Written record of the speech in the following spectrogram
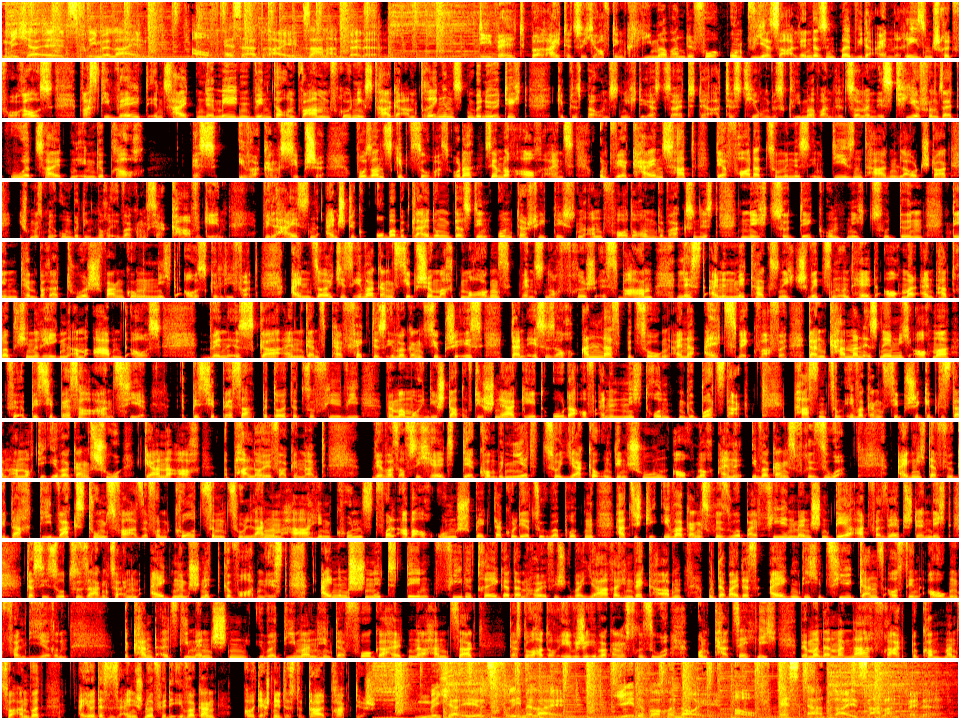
Michaels Friemelein auf SR3 Saarlandwelle. Die Welt bereitet sich auf den Klimawandel vor und wir Saarländer sind mal wieder einen Riesenschritt voraus. Was die Welt in Zeiten der milden Winter- und warmen Frühlingstage am dringendsten benötigt, gibt es bei uns nicht erst seit der Attestierung des Klimawandels, sondern ist hier schon seit Urzeiten in Gebrauch. Es Übergangssipsche. Wo sonst gibt's sowas, oder? Sie haben doch auch eins. Und wer keins hat, der fordert zumindest in diesen Tagen lautstark, ich muss mir unbedingt noch eine Übergangsjacke gehen. Will heißen, ein Stück Oberbekleidung, das den unterschiedlichsten Anforderungen gewachsen ist. Nicht zu dick und nicht zu dünn, den Temperaturschwankungen nicht ausgeliefert. Ein solches Übergangssipsche macht morgens, wenn's noch frisch ist, warm, lässt einen mittags nicht schwitzen und hält auch mal ein paar Tröpfchen Regen am Abend aus. Wenn es gar ein ganz perfektes Übergangshübsche ist, dann ist es auch anlassbezogen eine Allzweckwaffe. Dann kann man es nämlich auch mal für ein bisschen besser anziehen. Ein bisschen besser bedeutet so viel wie, wenn man mal in die Stadt auf die Schnär geht oder auf einen nicht runden Geburtstag. Passend zum Übergangshübsche gibt es dann auch noch die Übergangsschuh, gerne auch ein paar Läufer genannt. Wer was auf sich hält, der kombiniert zur Jacke und den Schuhen auch noch eine Übergangsfrisur. Eigentlich dafür gedacht, die Wachstumsphase von kurzem zu langem Haar hin kunstvoll, aber auch unspektakulär zu überbrücken, hat sich die Übergangsfrisur bei vielen Menschen derart verselbstständigt, dass sie sozusagen zu einem eigenen Schnitt geworden ist. Einem Schnitt, den viele Träger dann häufig über Jahre hinweg haben und dabei das eigentliche Ziel ganz aus den Augen verlieren bekannt als die Menschen, über die man hinter vorgehaltener Hand sagt, das Tor hat doch ewige Übergangsfrisur. Und tatsächlich, wenn man dann mal nachfragt, bekommt man zur Antwort, ah ja, das ist eigentlich nur für den Übergang, aber der Schnitt ist total praktisch. Michaels Friemelein. Jede Woche neu auf SR3 Saarlandwelle.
